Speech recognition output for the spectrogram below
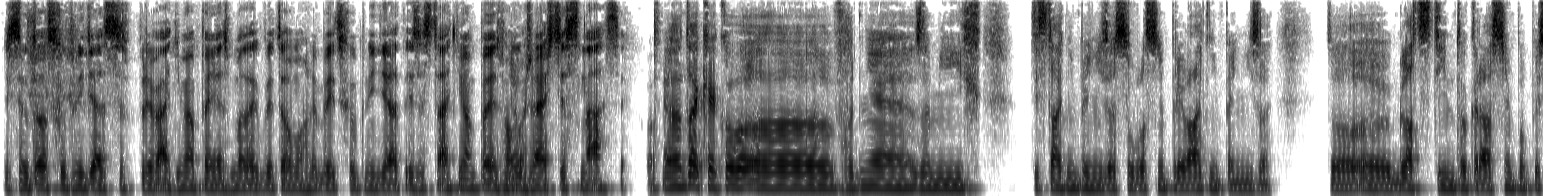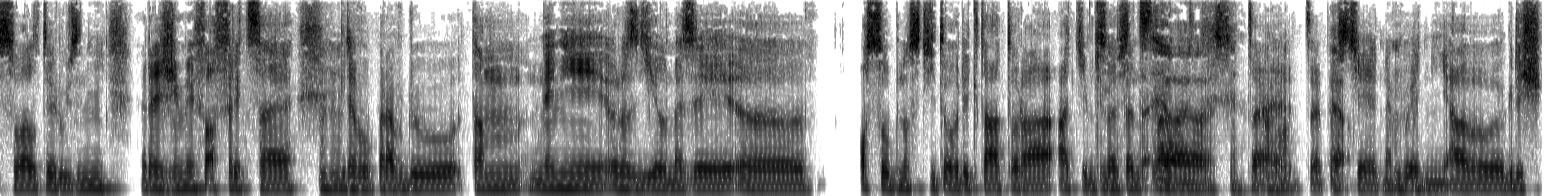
Když jsou to schopni dělat se privátníma penězma, tak by to mohli být schopni dělat i se státníma penězma, jo. možná ještě s nás. Jako. No, tak jako uh, v hodně zemích ty státní peníze jsou vlastně privátní peníze. To uh, Gladstein to krásně popisoval, ty různý režimy v Africe, mm-hmm. kde opravdu tam není rozdíl mezi osobností toho diktátora a tím, co je ten stát. Jo, jo, To, je, to je prostě jedna ku mhm. jedný. A když,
